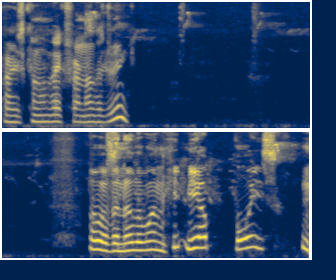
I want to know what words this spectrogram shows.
Crow's coming back for another drink. Oh, have another one. Hit me up, boys.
